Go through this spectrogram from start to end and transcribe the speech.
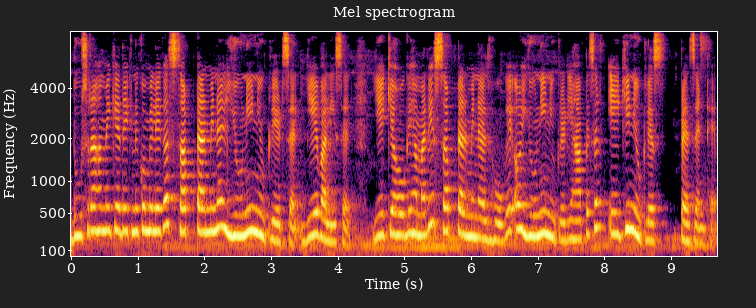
दूसरा हमें क्या देखने को मिलेगा? सब टर्मिनल यूनी न्यूक्लियट सेल, ये वाली सेल। ये क्या हो गई हमारी? सब टर्मिनल हो गई और यूनी न्यूक्लियट यहाँ पे सिर्फ़ एक ही न्यूक्लियस प्रेजेंट है।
